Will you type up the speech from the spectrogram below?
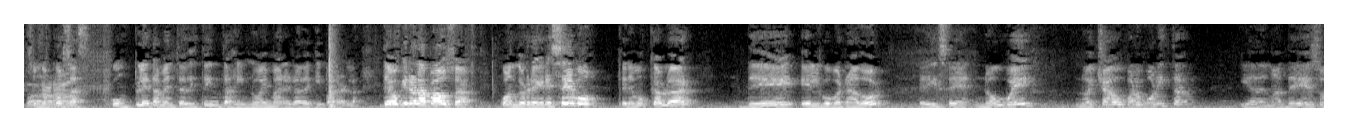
Son dos cosas completamente distintas y no hay manera de equipararlas. Tengo que ir a la pausa. Cuando regresemos, tenemos que hablar de el gobernador que dice no way, no hay chavos para los bonistas y además de eso,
